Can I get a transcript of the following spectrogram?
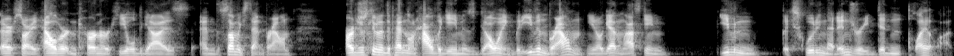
or sorry, Halliburton Turner Hield guys, and to some extent Brown, are just going to depend on how the game is going. But even Brown, you know, again, last game, even excluding that injury, didn't play a lot.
